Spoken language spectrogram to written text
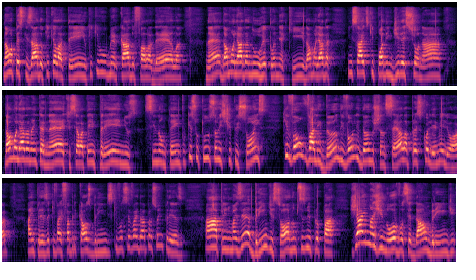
dar uma pesquisada o que, que ela tem, o que, que o mercado fala dela, né? Dá uma olhada no Reclame Aqui, dá uma olhada em sites que podem direcionar, dá uma olhada na internet se ela tem prêmios, se não tem, porque isso tudo são instituições que vão validando e vão lhe dando chancela para escolher melhor a empresa que vai fabricar os brindes que você vai dar para sua empresa. Ah, Plínio, mas é brinde só, não precisa me preocupar. Já imaginou você dar um brinde,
